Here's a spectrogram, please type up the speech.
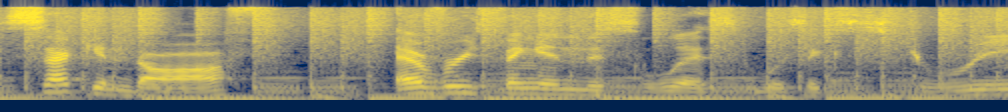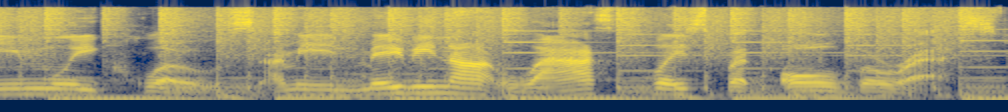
Second off, everything in this list was extremely close. I mean, maybe not last place, but all the rest.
